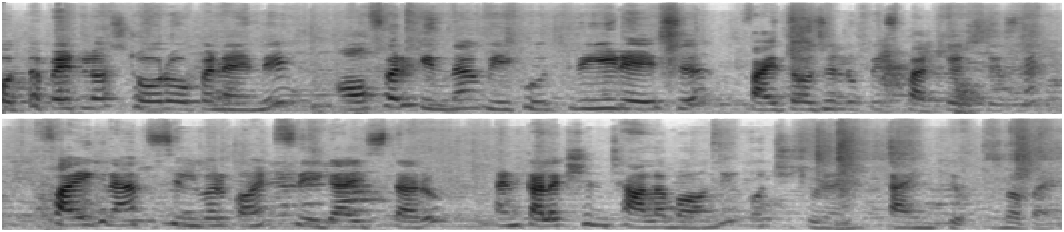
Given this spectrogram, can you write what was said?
కొత్తపేటలో స్టోర్ ఓపెన్ అయింది. ఆఫర్ కింద మీకు three days five thousand rupees purchase చేస్తే ఫైవ్ గ్రామ్స్ సిల్వర్ కాయిన్ ఫ్రీగా ఇస్తారు. అండ్ కలెక్షన్ చాలా బాగుంది. వచ్చి చూడండి. థ్యాంక్ యూ బాయ్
